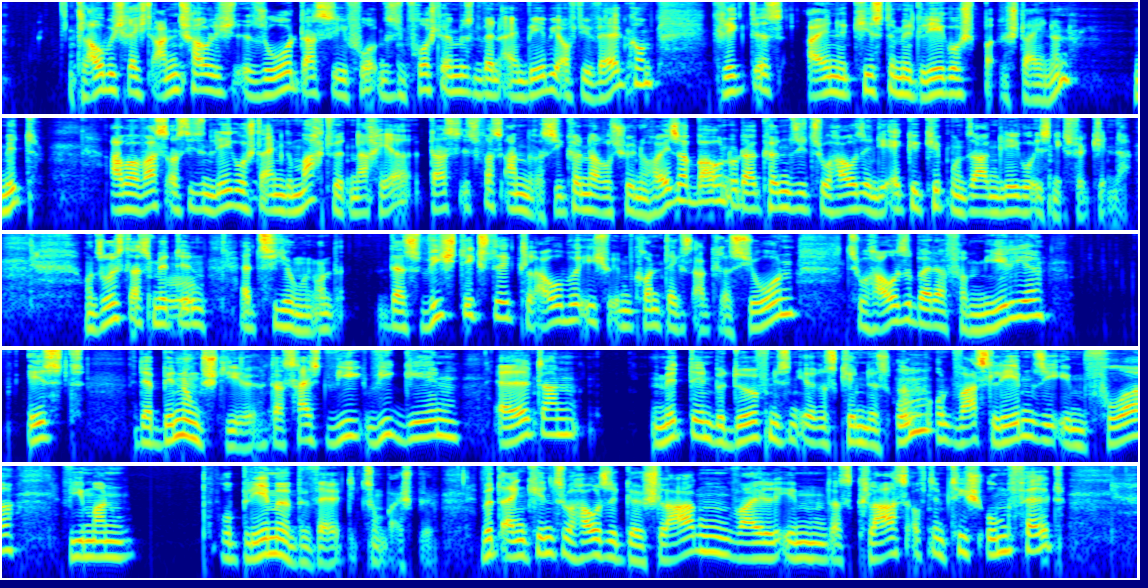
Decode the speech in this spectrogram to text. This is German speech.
glaube ich, recht anschaulich so, dass Sie sich vorstellen müssen, wenn ein Baby auf die Welt kommt, kriegt es eine Kiste mit Lego-Steinen mit. Aber was aus diesen Lego-Steinen gemacht wird nachher, das ist was anderes. Sie können daraus schöne Häuser bauen oder können Sie zu Hause in die Ecke kippen und sagen, Lego ist nichts für Kinder. Und so ist das mit den Erziehungen. Und das Wichtigste, glaube ich, im Kontext Aggression zu Hause bei der Familie ist der Bindungsstil. Das heißt, wie, wie gehen Eltern mit den Bedürfnissen ihres Kindes um und was leben sie ihm vor, wie man Probleme bewältigt zum Beispiel. Wird ein Kind zu Hause geschlagen, weil ihm das Glas auf dem Tisch umfällt,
